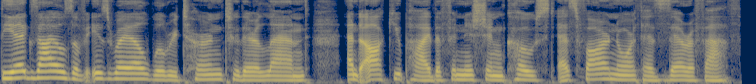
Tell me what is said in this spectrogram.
The exiles of Israel will return to their land and occupy the Phoenician coast as far north as Zarephath.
